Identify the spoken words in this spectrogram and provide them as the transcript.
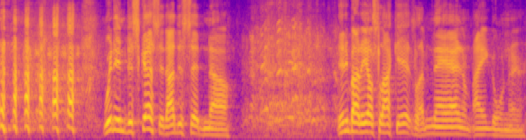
we didn't discuss it. I just said, No. Anybody else like it? It's like, Nah, I ain't going there.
